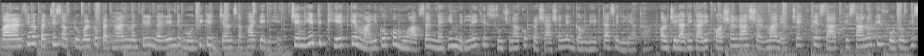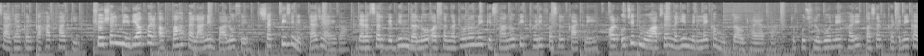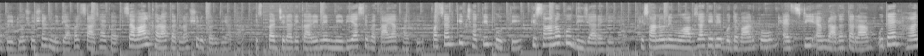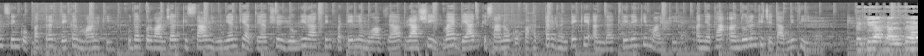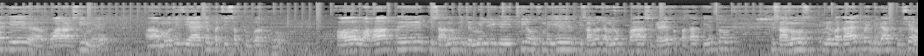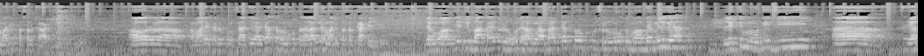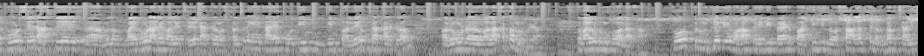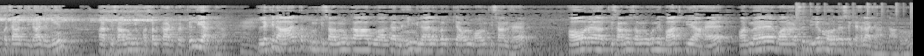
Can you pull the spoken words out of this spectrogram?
वाराणसी में 25 अक्टूबर को प्रधानमंत्री नरेंद्र मोदी के जनसभा के लिए चिन्हित खेत के मालिकों को मुआवजा नहीं मिलने की सूचना को प्रशासन ने गंभीरता से लिया था। और जिलाधिकारी कौशल राज शर्मा ने चेक के साथ किसानों की फ़ोटो भी साझा कर कहा था कि सोशल मीडिया पर अफवाह फैलाने वालों से सख्ती से निपटा जाएगा। दरअसल विभिन्न दलों और संगठनों ने किसानों की खड़ी फ़सल काटने और उचित मुआवजा नहीं मिलने का मुद्दा उठाया था। तो कुछ लोगों ने हरी फ़सल कटने का वीडियो सोशल मीडिया पर साझा कर सवाल खड़ा करना शुरू कर दिया था। इस पर जिलाधिकारी ने मीडिया से बताया था कि फ़सल की क्षतिपूर्ति किसानों को दी जा रही है। किसानों ने मुआवजा के लिए बुधवार को एस राधा तालाब, उदय भान सिंह को पत्रक देकर मांग की। उधर पूर्वांचल किसान यूनियन के अध्यक्ष योगी राज सिंह पटेल ने मुआवजा राशि व ब्याज किसानों को बहत्तर घंटे के अंदर देने की मांग की है। अन्यथा आंदोलन की चेतावनी दी है। देखिए, आप जानते हैं कि वाराणसी में मोदी जी आए थे 25 अक्टूबर को। और वहाँ पे किसानों की ज़मीन ली गई थी और उसमें ये किसानों से हम लोग पास गए तो पता किए तो किसानों ने बताया कि भाई बिना पूछे हमारी फ़सल काट दी गई और हमारे घर में पहुँचा दिया गया तब तो हमको पता लगा कि हमारी फ़सल काटी गई। जब मुआवजे की बात आई तो लोगों ने हंगामा किया तो कुछ लोगों को तो मुआवजा मिल गया। लेकिन मोदी जी एयरपोर्ट से रास्ते मतलब बाई रोड आने वाले थे कार्यक्रम स्थल पे लेकिन एकाएक दो तीन दिन पहले उनका कार्यक्रम रोड वाला खत्म हो गया। तो बाई रोड उनको आना था। तो फिर उनके लिए वहाँ पे हेलीपैड पार्किंग की व्यवस्था अलग से लगभग चालीस पचास बीघा ज़मीन किसानों की फ़सल काट करके लिया गया। लेकिन आज तक उन किसानों का मुआवजा नहीं मिला है लगभग इक्यावन बावन किसान हैं। और किसानों से हम लोगों ने बात किया है और मैं वाराणसी डीएम महोदय से कहना चाहता हूँ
